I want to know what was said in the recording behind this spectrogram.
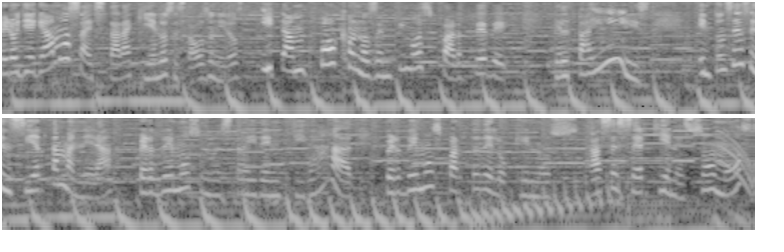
Pero llegamos a estar aquí en los Estados Unidos y tampoco nos sentimos parte de, del país. Entonces, en cierta manera, perdemos nuestra identidad, perdemos parte de lo que nos hace ser quienes somos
